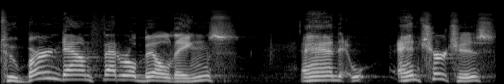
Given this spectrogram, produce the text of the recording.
to burn down federal buildings and, and churches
